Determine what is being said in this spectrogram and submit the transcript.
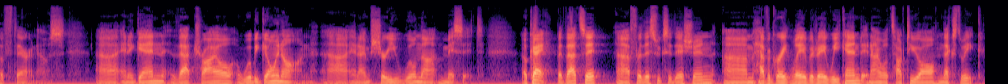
of Theranos. Uh, and again, that trial will be going on, uh, and I'm sure you will not miss it. Okay, but that's it uh, for this week's edition. Um, have a great Labor Day weekend, and I will talk to you all next week.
